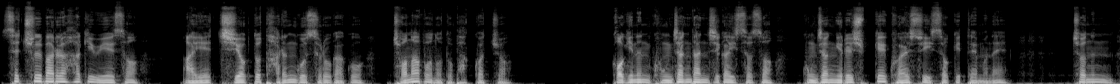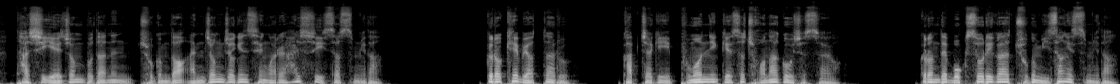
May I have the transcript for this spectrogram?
새 출발을 하기 위해서 아예 지역도 다른 곳으로 가고 전화번호도 바꿨죠. 거기는 공장 단지가 있어서 공장 일을 쉽게 구할 수 있었기 때문에 저는 다시 예전보다는 조금 더 안정적인 생활을 할 수 있었습니다. 그렇게 몇 달 후 갑자기 부모님께서 전화가 오셨어요. 그런데 목소리가 조금 이상했습니다.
